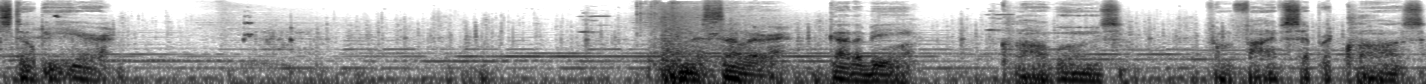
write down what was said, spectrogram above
still be here. In the cellar, gotta be. Claw wounds from five separate claws,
